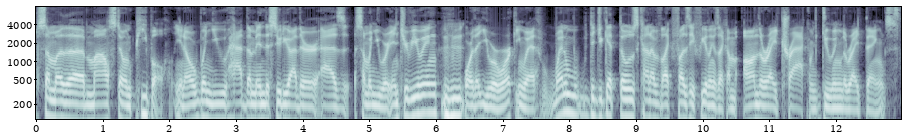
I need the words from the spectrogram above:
some of the milestone people, you know, when you had them in the studio, either as someone you were interviewing Mm-hmm. or that you were working with? When did you get those kind of like fuzzy feelings like I'm on the right track, I'm doing the right things?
